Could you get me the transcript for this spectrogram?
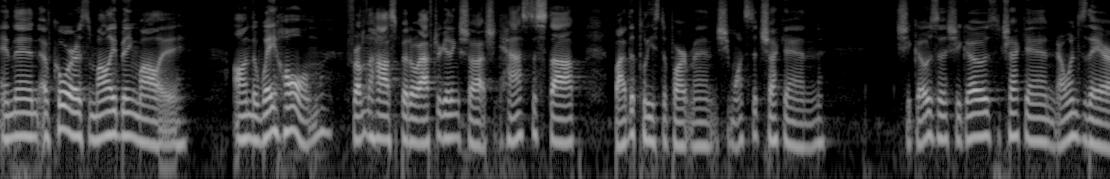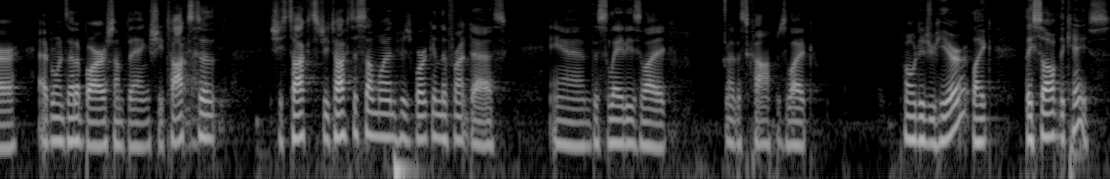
and then, of course, Molly being Molly, on the way home from the hospital after getting shot, she has to stop by the police department. She wants to check in. She goes. uh, She goes to check in. No one's there. Everyone's at a bar or something. She talks to. She talks. She talks to someone who's working the front desk, and this lady's like, or this cop is like, Oh, did you hear? Like, they solved the case.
